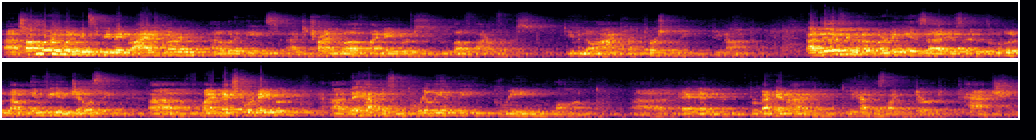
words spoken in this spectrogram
Uh, so I'm learning what it means to be a neighbor. I have to learn uh, what it means uh, to try and love my neighbors who love fireworks, even though I personally do not. Uh, the other thing that I'm learning is, uh, is, is, a little bit about envy and jealousy. my next door neighbor, they have this brilliantly green lawn. and Rebecca and I, we have this like dirt patch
